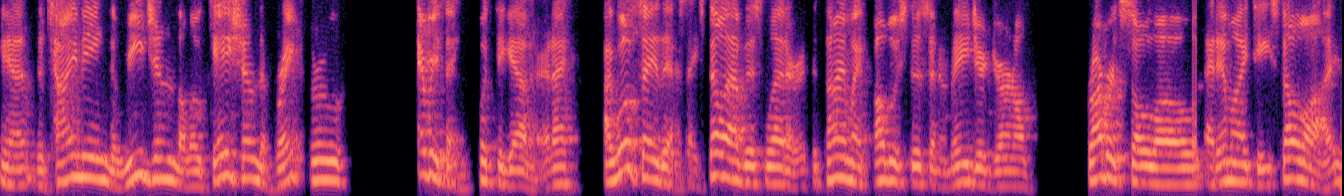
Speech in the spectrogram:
in the timing, the region, the location, the breakthrough, everything put together. And I, I will say this I still have this letter. At the time I published this in a major journal, Robert Solow at MIT, still alive,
